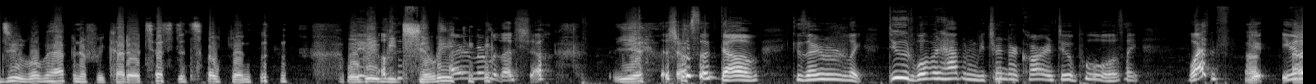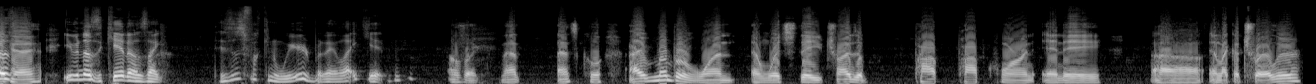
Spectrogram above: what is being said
dude, what would happen if we cut our intestines open? Will we be chilly? I remember that show. Yeah. That show was so dumb. Because I remember, like, dude, what would happen if we turned our car into a pool? I was like, what? Uh, even, as, even as a kid, I was like, this is fucking weird, but I like it. I was like, that that's cool. I remember one in which they tried to pop popcorn in a uh in like a trailer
